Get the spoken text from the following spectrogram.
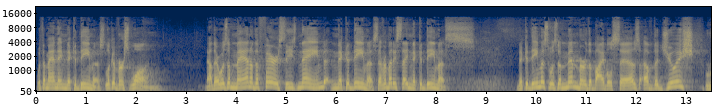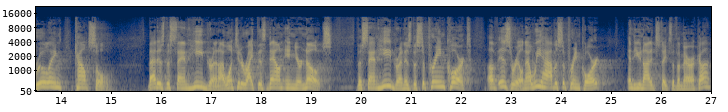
with a man named Nicodemus. Look at verse 1. Now, there was a man of the Pharisees named Nicodemus. Everybody say Nicodemus. Nicodemus was a member, the Bible says, of the Jewish ruling council. That is the Sanhedrin. I want you to write this down in your notes. The Sanhedrin is the Supreme Court of Israel. Now, we have a Supreme Court in the United States of America.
